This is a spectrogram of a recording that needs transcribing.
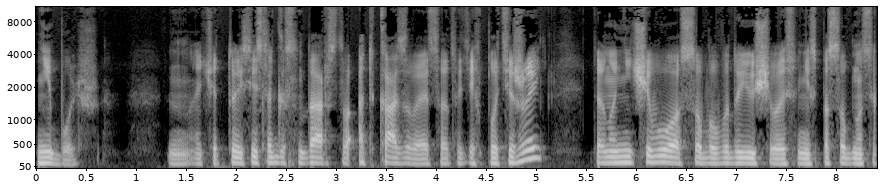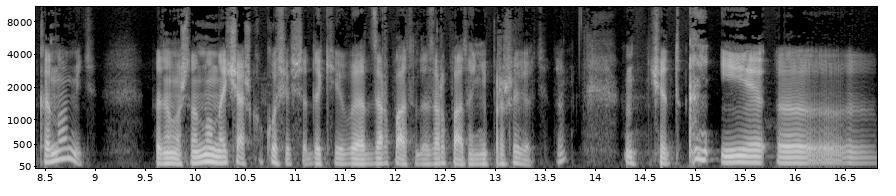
Не больше. Значит, то есть, если государство отказывается от этих платежей, то оно ничего особо выдающегося не способно сэкономить, потому что, ну, на чашку кофе все-таки вы от зарплаты до зарплаты не проживете. Да? Значит, и э,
